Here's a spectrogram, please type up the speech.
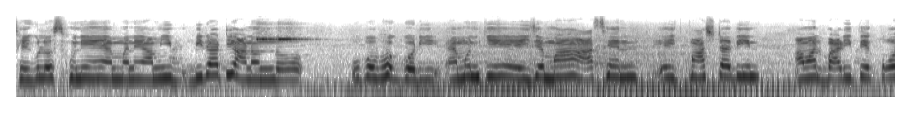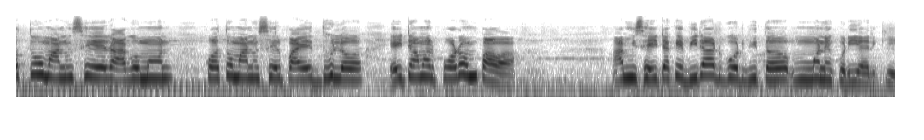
সেগুলো শুনে মানে আমি বিরাটই আনন্দ উপভোগ করি। এমনকি এই যে মা আসেন এই পাঁচটা দিন আমার বাড়িতে কত মানুষের আগমন, কত মানুষের পায়ের ধুলো, এইটা আমার পরম পাওয়া। আমি সেইটাকে বিরাট গর্বিত মনে করি আর কি।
